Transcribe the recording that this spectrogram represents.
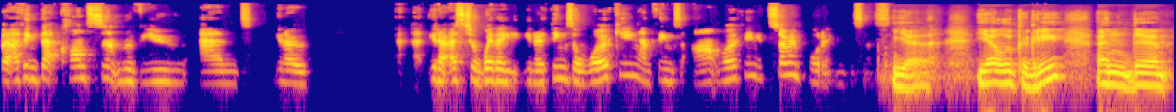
But I think that constant review and you know you know as to whether you know things are working and things aren't working it's so important in business. Yeah. Yeah look agree. And um,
